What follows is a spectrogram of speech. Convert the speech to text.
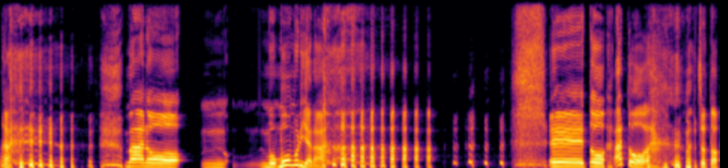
う。まああの、うんもうもう無理やな。えっと、あと まちょっと、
